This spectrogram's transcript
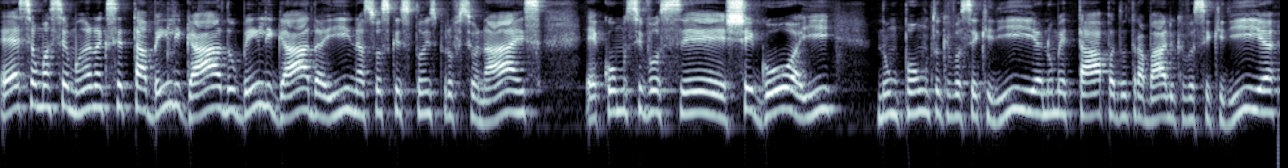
Essa é uma semana que você está bem ligado, bem ligada aí nas suas questões profissionais. É como se você chegou aí num ponto que você queria, numa etapa do trabalho que você queria,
